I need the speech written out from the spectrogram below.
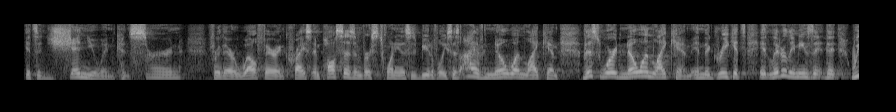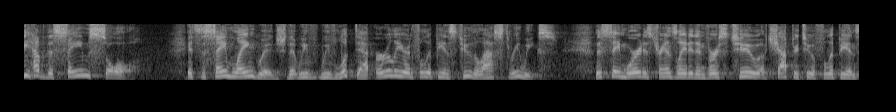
It's a genuine concern for their welfare in Christ. And Paul says in verse 20, this is beautiful. He says, I have no one like him. This word, no one like him, in the Greek, it's, it literally means that, that we have the same soul. It's the same language that we've, we've looked at earlier in Philippians 2 the last three weeks. This same word is translated in verse 2 of chapter 2 of Philippians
